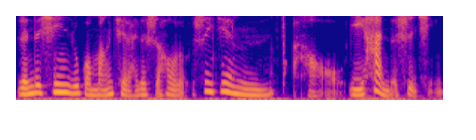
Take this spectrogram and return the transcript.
人的心如果忙起来的时候，是一件好遗憾的事情。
